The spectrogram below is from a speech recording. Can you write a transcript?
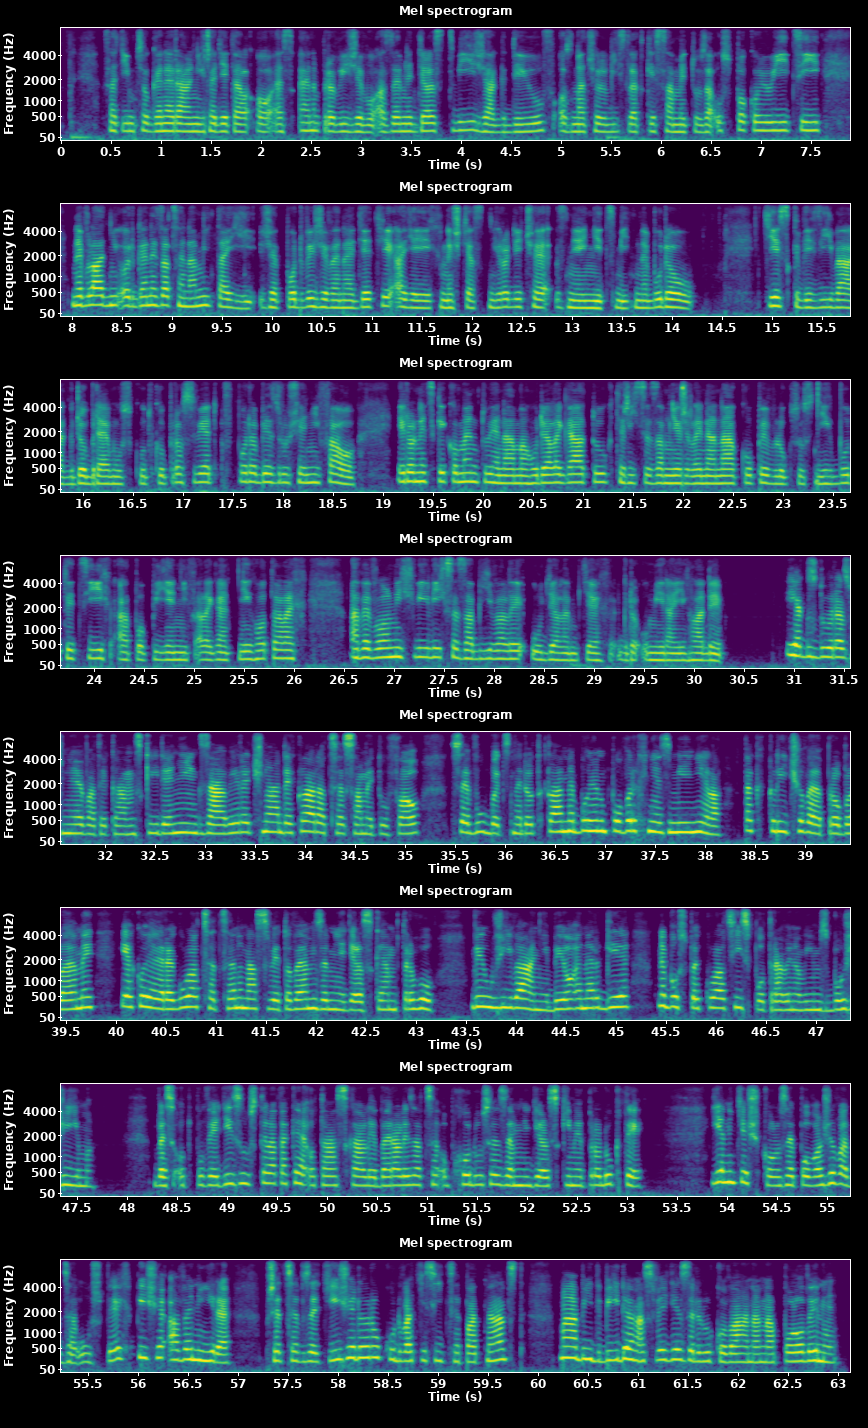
Zatímco generální ředitel OSN pro výživu a zemědělství Jacques Diouf označil výsledky samitu za uspokojující, nevládní organizace namítají, že podvyživené děti a jejich nešťastní rodiče z něj nic mít nebudou. Tisk vyzývá k dobrému skutku pro svět v podobě zrušení FAO. Ironicky komentuje námahu delegátů, kteří se zaměřili na nákupy v luxusních buticích a popíjení v elegantních hotelech a ve volných chvílích se zabývali údělem těch, kdo umírají hlady. Jak zdůrazňuje vatikánský deník, závěrečná deklarace samitu FAO se vůbec nedotkla nebo jen povrchně zmínila tak klíčové problémy, jako je regulace cen na světovém zemědělském trhu, využívání bioenergie nebo spekulací s potravinovým zbožím. Bez odpovědi zůstala také otázka liberalizace obchodu se zemědělskými produkty – jen těžko lze považovat za úspěch, píše Avenire, přece vzetí, že do roku 2015 má být bída na světě zredukována na polovinu.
